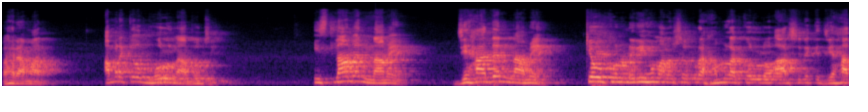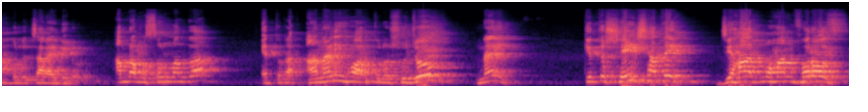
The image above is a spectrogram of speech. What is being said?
ভাইর আমার আমরা কেউ ভুল না বুঝি। ইসলামের নামে, জেহাদের নামে কেউ কোনো নিরীহ মানুষের উপরে হামলা করল আর সেটাকে জেহাদ বলে চালাই দিল। আমরা মুসলমানরা এতটা আনাড়ি হওয়ার কোনো সুযোগ নাই। কিন্তু সেই সাথে জেহাদ মহান ফরজ।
